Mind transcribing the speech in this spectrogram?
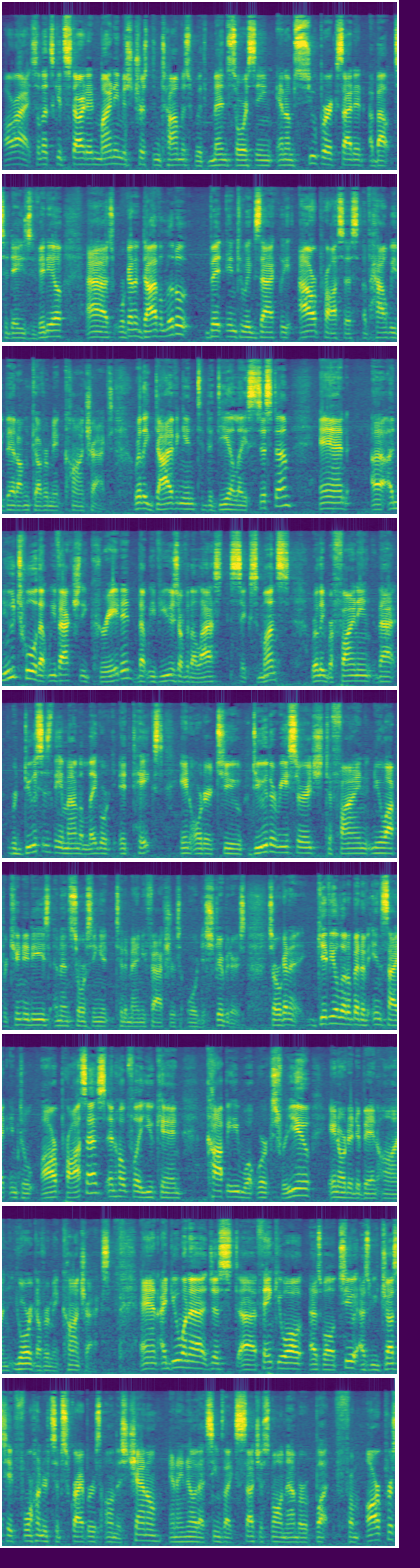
All right, so let's get started. My name is Tristan Thomas with Mend Sourcing, and I'm super excited about today's video as we're going to dive a little bit into exactly our process of how we bid on government contracts, really diving into the DLA system and uh, a new tool that we've actually created that we've used over the last six months, really refining that reduces the amount of legwork it takes in order to do the research, to find new opportunities, and then sourcing it to the manufacturers or distributors. So we're going to give you a little bit of insight into our process, and hopefully you can copy what works for you in order to bid on your government contracts. And I do want to just uh, thank you all as well too, as we just hit 400 subscribers on this channel. And I know that seems like such a small number, but from our perspective,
